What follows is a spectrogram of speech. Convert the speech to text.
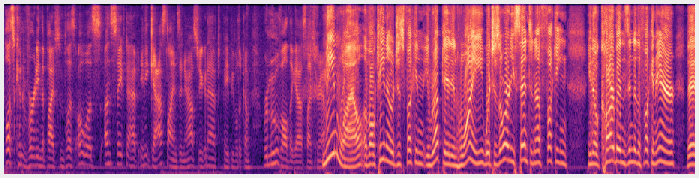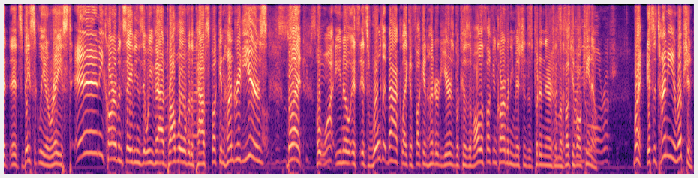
plus converting the pipes, and plus oh well, it's unsafe to have any gas lines in your house, so you're going to have to pay people to come remove all the gas lines from your house. Meanwhile, a volcano just fucking erupted in Hawaii, which has already sent enough fucking, you know, carbons into the fucking air that it's basically erased any carbon savings that we've had probably over the past fucking hundred years. Oh, this is what I But. Hawaii, you know, it's it's rolled it back like a fucking hundred years because of all the fucking carbon emissions that's put in there And from a fucking volcano. eruption. Right, it's a tiny eruption,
